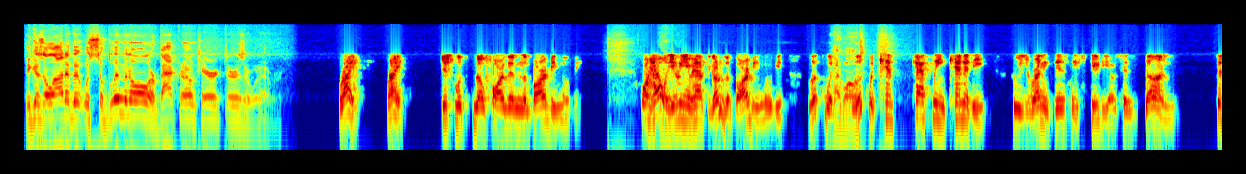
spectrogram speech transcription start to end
because a lot of it was subliminal or background characters or whatever. Right, right. Just look no farther than the Barbie movie. Or hell, you don't even have to go to the Barbie movie. Look what look what Ken, Kathleen Kennedy, who's running Disney Studios, has done to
